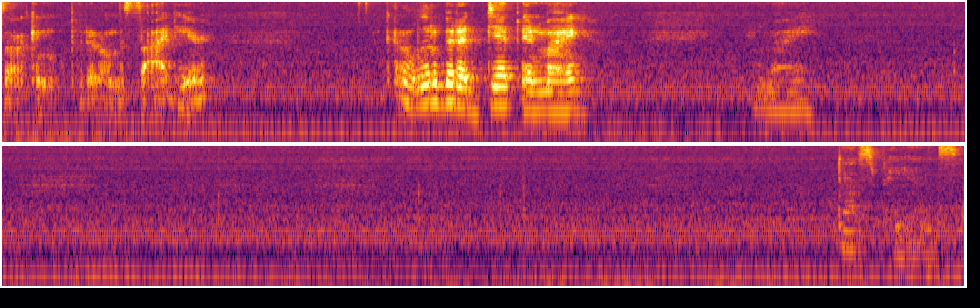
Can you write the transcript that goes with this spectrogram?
so I can put it on the side here. Got a little bit of dip in my in my dustpan, so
